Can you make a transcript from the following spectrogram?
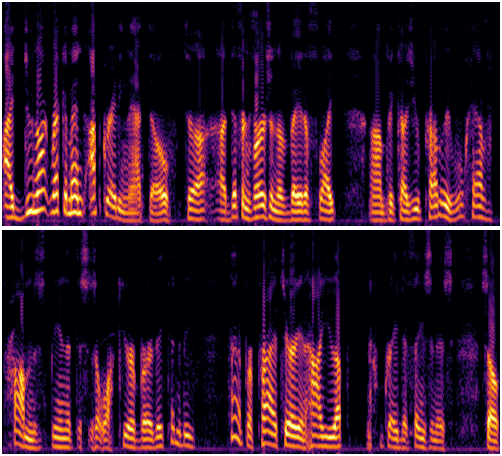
I do not recommend upgrading that though to a, a different version of Betaflight um, because you probably will have problems being that this is a Walkera bird. They tend to be kind of proprietary in how you up, upgrade the things in this. So,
